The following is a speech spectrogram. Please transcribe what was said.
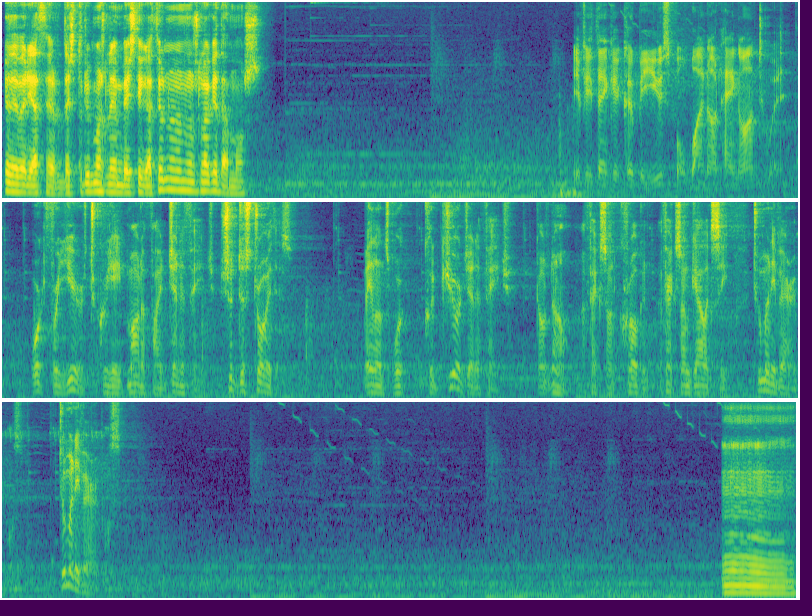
¿Qué debería hacer? ¿Destruimos la investigación o nos la quedamos? If you think it could be useful, why not hang on to it? Worked for years to create modified genophage. Should destroy this. Maelon's work could cure genophage. Don't know. Effects on Krogan, effects on Galaxy. Too many variables. Too many variables. Mm.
